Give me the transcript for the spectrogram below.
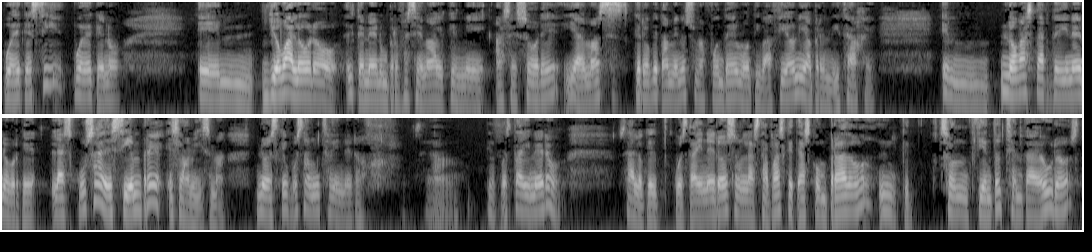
puede que sí, puede que no. Em, yo valoro el tener un profesional que me asesore y además creo que también es una fuente de motivación y aprendizaje. Em, no gastarte dinero, porque la excusa de siempre es la misma. No, es que cuesta mucho dinero. O sea, que cuesta dinero. O sea, lo que cuesta dinero son las tapas que te has comprado, que son 180 euros,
